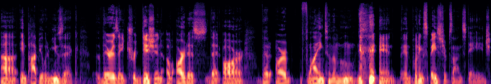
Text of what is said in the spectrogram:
uh, in popular music, there is a tradition of artists that are that are flying to the moon and and putting spaceships on stage.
